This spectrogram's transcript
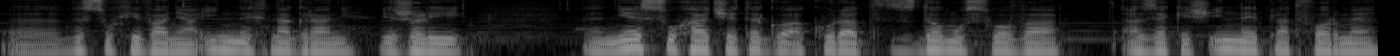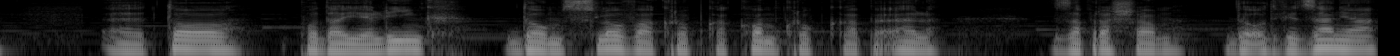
e, wysłuchiwania innych nagrań. Jeżeli nie słuchacie tego akurat z domu słowa, a z jakiejś innej platformy, e, to podaję link domslowa.com.pl. Zapraszam do odwiedzania.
